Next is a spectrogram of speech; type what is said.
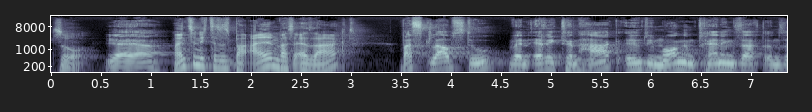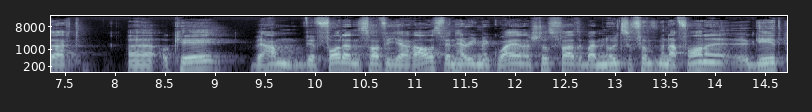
So. Ja, ja. Meinst du nicht, dass es bei allem, was er sagt, Was glaubst du, wenn Erik Ten Haag irgendwie morgen im Training sagt und sagt, äh, okay, wir haben, wir fordern es häufig heraus, wenn Harry Maguire in der Schlussphase beim 0 zu 5 mit nach vorne äh, geht,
